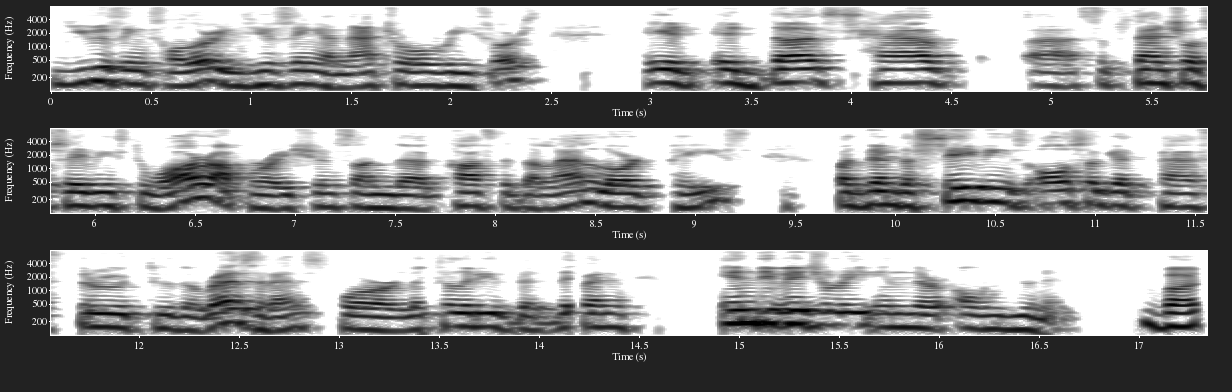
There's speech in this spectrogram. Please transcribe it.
using solar, it is using a natural resource. It, it does have uh, substantial savings to our operations on the cost that the landlord pays, but then the savings also get passed through to the residents for utilities that they spend individually in their own unit. But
